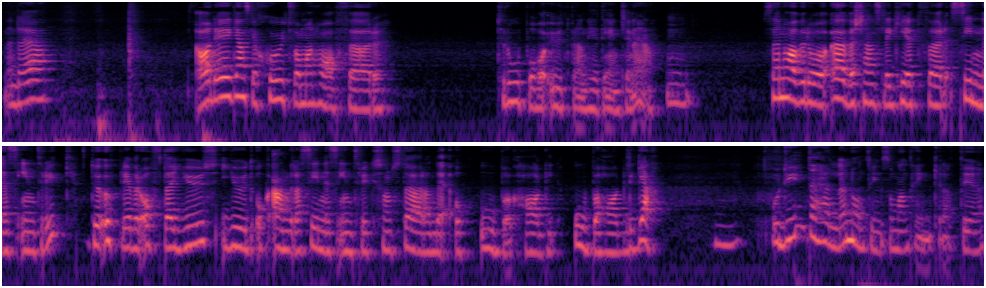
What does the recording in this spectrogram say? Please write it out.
Men det... Ja, det är ganska sjukt vad man har för tro på vad utbrändhet egentligen är. Mm. Sen har vi då överkänslighet för sinnesintryck. Du upplever ofta ljus, ljud och andra sinnesintryck som störande och obehag obehagliga. Och det är ju inte heller någonting som man tänker att det är...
